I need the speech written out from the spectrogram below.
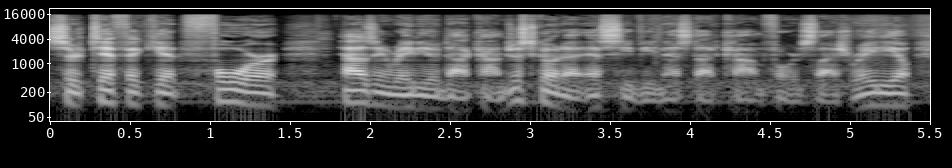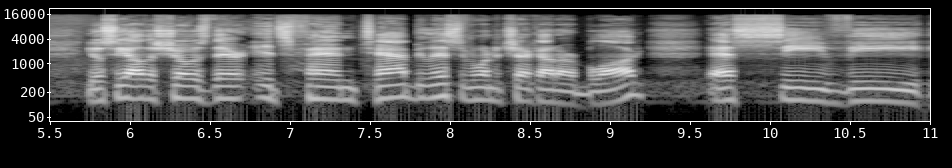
certificate for housingradio.com. Just go to scvnest.com forward slash radio. You'll see all the shows there. It's fantabulous. If you want to check out our blog, scvnest.com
